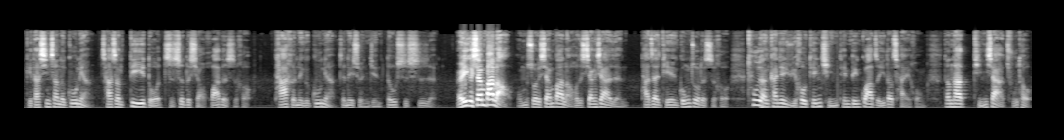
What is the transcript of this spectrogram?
给他心上的姑娘插上第一朵紫色的小花的时候，他和那个姑娘在那瞬间都是诗人。而一个乡巴佬，我们说的乡巴佬或者乡下人，他在田园工作的时候，突然看见雨后天晴，天边挂着一道彩虹，当他停下锄头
